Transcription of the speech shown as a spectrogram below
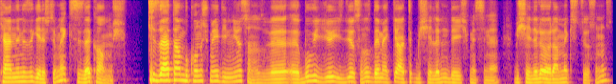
kendinizi geliştirmek size kalmış. Siz zaten bu konuşmayı dinliyorsanız ve e, bu videoyu izliyorsanız demek ki artık bir şeylerin değişmesini, bir şeyleri öğrenmek istiyorsunuz.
